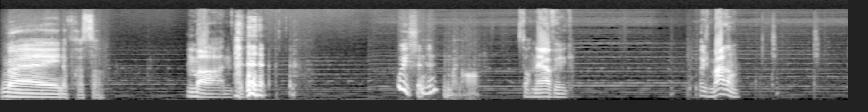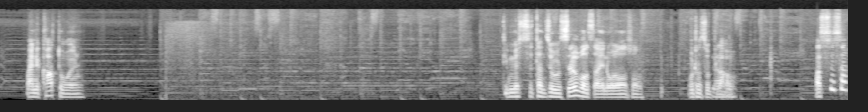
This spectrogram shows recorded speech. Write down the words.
Meine Fresse. Mann, Ui, schön hinten, mein Arsch. ist doch nervig. Was soll ich machen? Meine Karte holen. Die müsste dann so silber sein oder so. Oder so blau. Blau. Was ist das?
